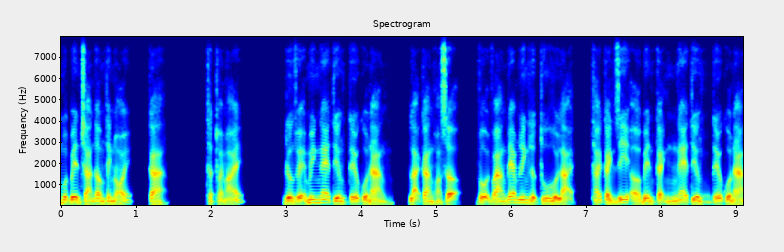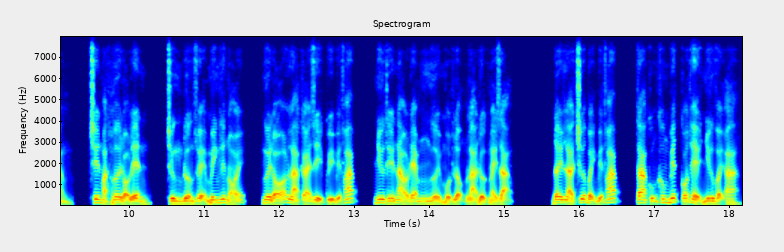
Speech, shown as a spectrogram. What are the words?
một bên chán âm thanh nói, ca, thật thoải mái. Đường duệ minh nghe tiếng kêu của nàng, lại càng hoảng sợ, vội vàng đem linh lực thu hồi lại, thái cảnh di ở bên cạnh nghe tiếng kêu của nàng, trên mặt hơi đỏ lên, chừng đường duệ minh liếc nói, ngươi đó là cái gì quỷ biện pháp, như thế nào đem người một lộng là được này dạng? Đây là chữa bệnh biện pháp, ta cũng không biết có thể như vậy a.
